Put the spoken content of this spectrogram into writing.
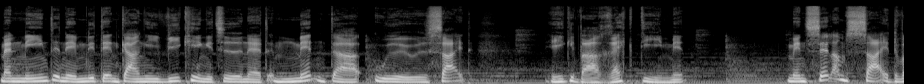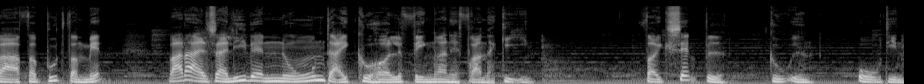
Man mente nemlig dengang i vikingetiden, at mænd, der udøvede sejt, ikke var rigtige mænd. Men selvom sejt var forbudt for mænd, var der altså alligevel nogen, der ikke kunne holde fingrene fra magien. For eksempel guden Odin.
